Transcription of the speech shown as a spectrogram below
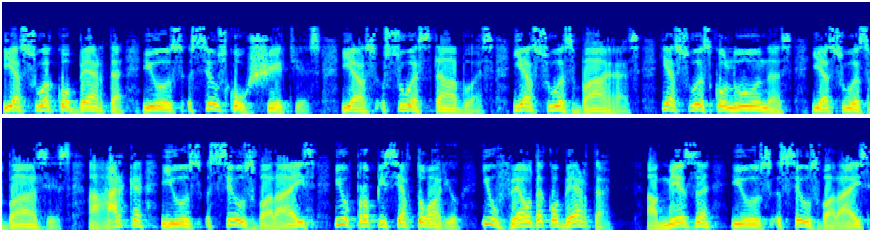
e a sua coberta, e os seus colchetes, e as suas tábuas, e as suas barras, e as suas colunas, e as suas bases, a arca e os seus varais, e o propiciatório, e o véu da coberta, a mesa e os seus varais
